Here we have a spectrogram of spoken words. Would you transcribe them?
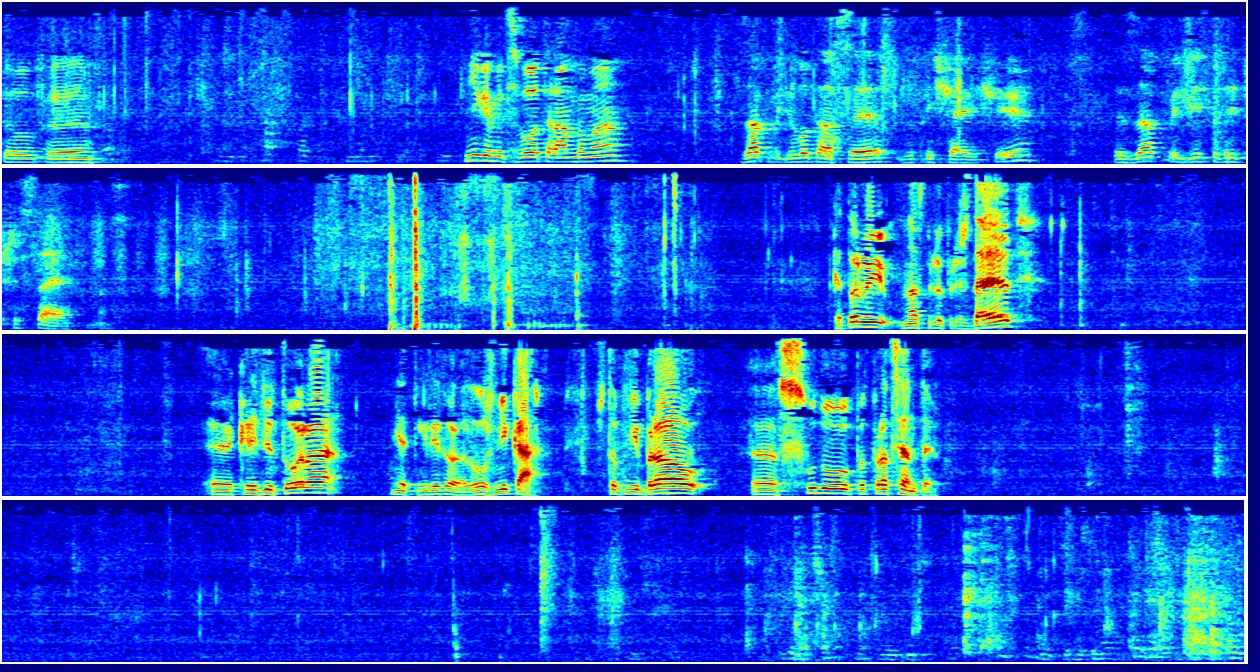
То, э, книга Мицвод Рамбама, заповеди Лота Асе, запрещающие, заповедь 236 у нас. который нас предупреждает э, кредитора, нет, не кредитора, должника, чтобы не брал э, суду под проценты.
